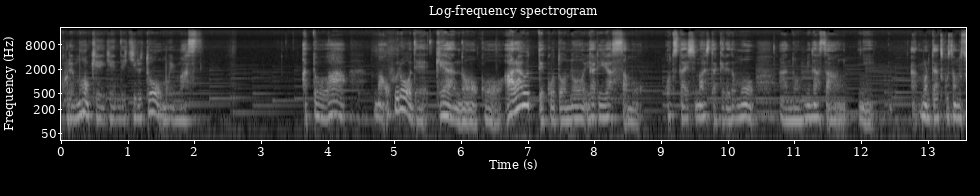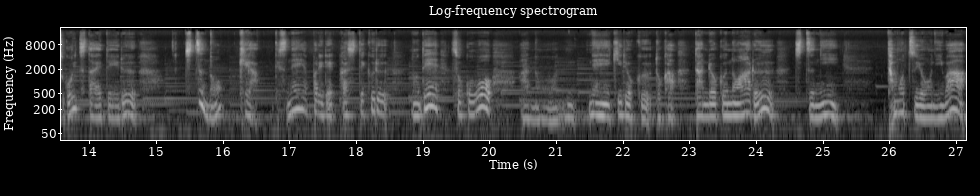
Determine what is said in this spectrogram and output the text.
これも軽減できると思いますあとは、まあ、お風呂でケアのこう洗うってことのやりやすさもお伝えしましたけれどもあの皆さんに森田敦子さんもすごい伝えている膣のケアですね。やっぱり劣化してくるのでそこをあの免疫力とか弾力のある膣に保つようにはや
